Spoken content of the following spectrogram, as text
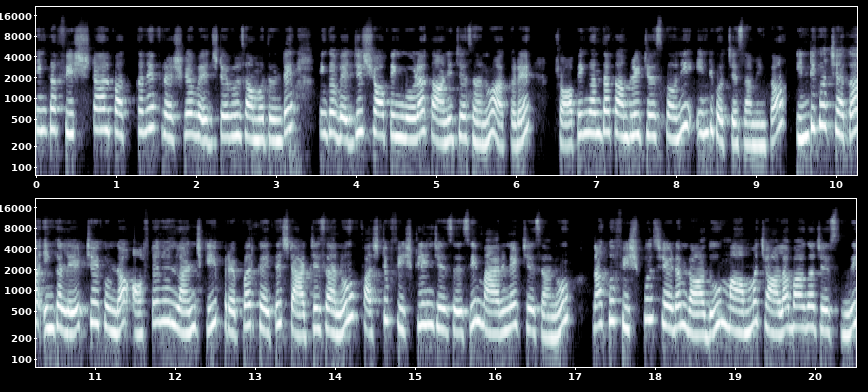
ఇంకా ఫిష్ స్టాల్ పక్కనే ఫ్రెష్గా వెజిటేబుల్స్ అమ్ముతుంటే ఇంకా వెజ్ షాపింగ్ కూడా కానిచ్చేసాను అక్కడే. షాపింగ్ అంతా కంప్లీట్ చేసుకొని ఇంటికి వచ్చేసాం ఇంకా. ఇంటికి వచ్చాక ఇంకా లేట్ చేయకుండా ఆఫ్టర్నూన్ లంచ్కి ప్రెప్పర్కి అయితే స్టార్ట్ చేశాను. ఫస్ట్ ఫిష్ క్లీన్ చేసేసి మ్యారినేట్ చేశాను. నాకు ఫిష్ పులుసు చేయడం రాదు. మా అమ్మ చాలా బాగా చేస్తుంది.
